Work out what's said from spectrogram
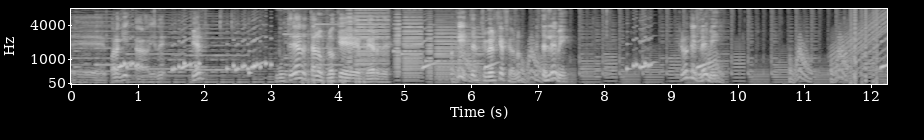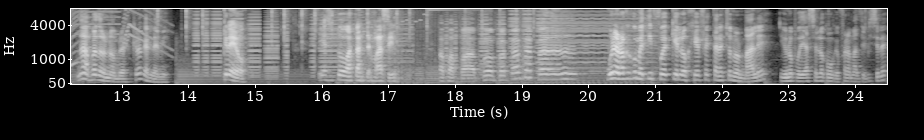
Eh, por aquí. Ahora viene. Bien. Me gustaría dónde están los bloques verdes. Ok, este es el primer jefe, ¿o no? Este es Lemmy. Creo que es Lemmy. No me acuerdo los nombres. Creo que es Lemmy. Creo. Y eso estuvo bastante fácil. Pa, pa, pa, Un error que cometí fue que los jefes están hechos normales y uno podía hacerlo como que fueran más difíciles.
